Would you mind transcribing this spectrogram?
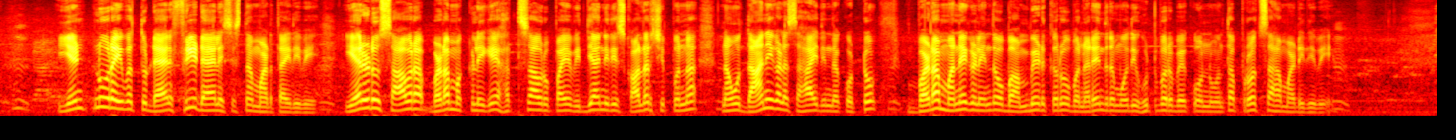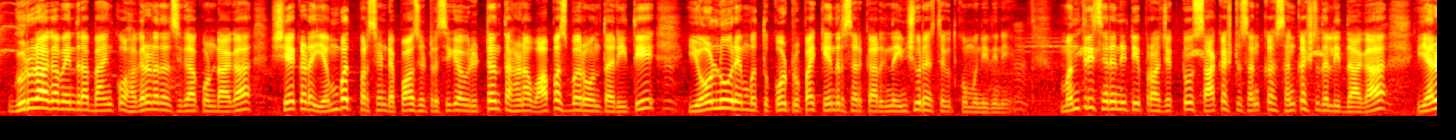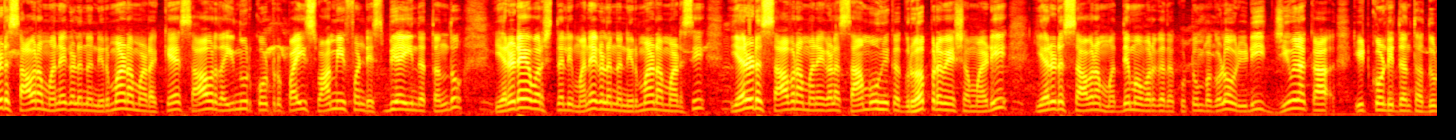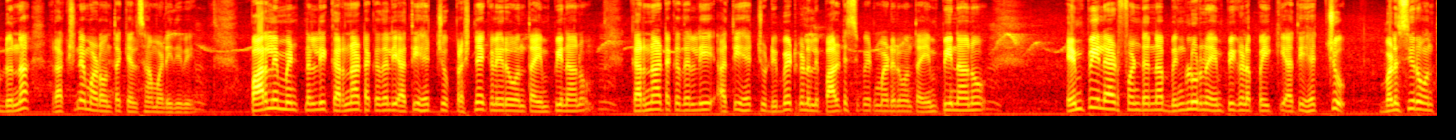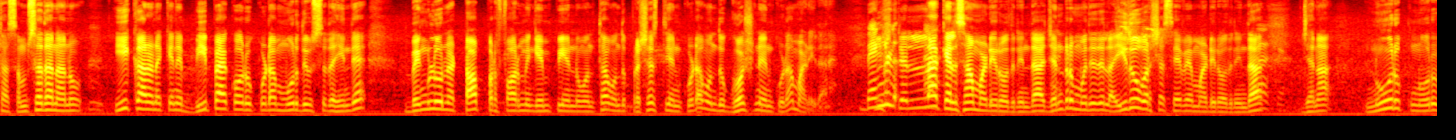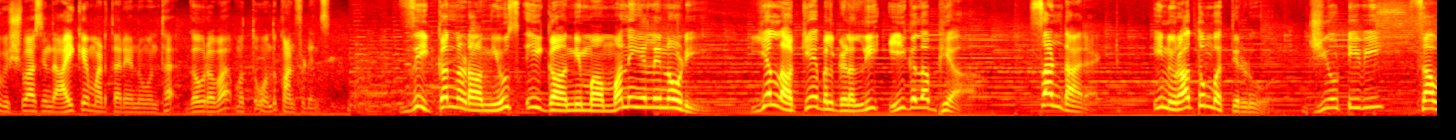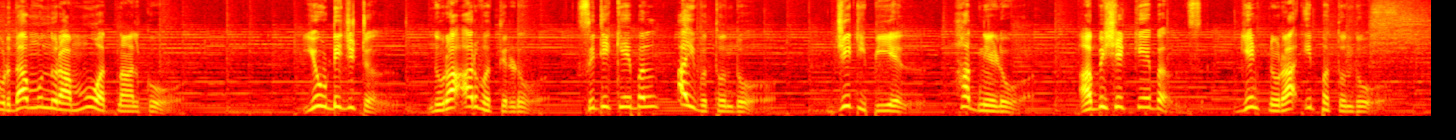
ಎಂಟುನೂರೈವತ್ತು ಡಯ ಫ್ರೀ ಡಯಾಲಿಸಿಸ್ನ ಮಾಡ್ತಾ ಇದ್ದೀವಿ. ಎರಡು ಸಾವಿರ ಬಡ ಮಕ್ಕಳಿಗೆ ಹತ್ತು ಸಾವಿರ ರೂಪಾಯಿ ವಿದ್ಯಾನಿಧಿ ಸ್ಕಾಲರ್ಶಿಪ್ಪನ್ನು ನಾವು ದಾನಿಗಳ ಸಹಾಯದಿಂದ ಕೊಟ್ಟು ಬಡ ಮನೆಗಳಿಂದ ಒಬ್ಬ ಅಂಬೇಡ್ಕರ್, ಒಬ್ಬ ನರೇಂದ್ರ ಮೋದಿ ಹುಟ್ಟು ಬರಬೇಕು ಅನ್ನುವಂಥ ಪ್ರೋತ್ಸಾಹ ಮಾಡಿದ್ದೀವಿ. ಗುರು ರಾಘವೇಂದ್ರ ಬ್ಯಾಂಕು ಹಗರಣದಲ್ಲಿ ಸಿಗಾಕೊಂಡಾಗ ಶೇಕಡ ಎಂಬತ್ತು ಪರ್ಸೆಂಟ್ ಡೆಪಾಸಿಟರ್ಸಿಗೆ ಅವರು ಇಟ್ಟಂಥ ಹಣ ವಾಪಸ್ ಬರುವಂಥ ರೀತಿ ಏಳ್ನೂರ ಎಂಬತ್ತು ಕೋಟಿ ರೂಪಾಯಿ ಕೇಂದ್ರ ಸರ್ಕಾರದಿಂದ ಇನ್ಶೂರೆನ್ಸ್ ತೆಗೆದುಕೊಂಡ್ಬಂದಿದ್ದೀನಿ ಮಂತ್ರಿ ಸೆರೆನಿಟಿ ಪ್ರಾಜೆಕ್ಟು ಸಾಕಷ್ಟು ಸಂಕ, ಸಂಕಷ್ಟದಲ್ಲಿದ್ದಾಗ ಎರಡು ಸಾವಿರ ಮನೆಗಳನ್ನು ನಿರ್ಮಾಣ ಮಾಡೋಕ್ಕೆ ಸಾವಿರದ ಐನೂರು ಕೋಟಿ ರೂಪಾಯಿ ಸ್ವಾಮಿ ಫಂಡ್ ಎಸ್ ಬಿ ಐಯಿಂದ ತಂದು ಎರಡೇ ವರ್ಷದಲ್ಲಿ ಮನೆಗಳನ್ನು ನಿರ್ಮಾಣ ಮಾಡಿಸಿ ಎರಡು ಸಾವಿರ ಮನೆಗಳ ಸಾಮೂಹಿಕ ಗೃಹ ಪ್ರವೇಶ ಮಾಡಿ ಎರಡು ಸಾವಿರ ಮಧ್ಯಮ ವರ್ಗದ ಕುಟುಂಬಗಳು ಅವ್ರು ಇಡೀ ಜೀವನ ಕಾ ಇಟ್ಕೊಂಡಿದ್ದಂಥ ದುಡ್ಡನ್ನು ರಕ್ಷಣೆ ಮಾಡುವಂಥ ಕೆಲಸ ಮಾಡಿದ್ದೀವಿ. ಪಾರ್ಲಿಮೆಂಟ್ನಲ್ಲಿ ಕರ್ನಾಟಕದಲ್ಲಿ ಅತಿ ಹೆಚ್ಚು ಪ್ರಶ್ನೆಗಳಿರುವಂಥ ಎಂ ಪಿ ನಾನು. ಕರ್ನಾಟಕದಲ್ಲಿ ಅತಿ ಹೆಚ್ಚು ಡಿಬೇಟ್ಗಳಲ್ಲಿ ಪಾರ್ಟಿಸಿಪೇಟ್ ಮಾಡಿರುವಂಥ ಎಂ ಪಿ ನಾನು. ಎಂ ಪಿ ಲ್ಯಾಡ್ ಫಂಡನ್ನು ಬೆಂಗಳೂರಿನ ಎಂ ಪಿಗಳ ಪೈಕಿ ಅತಿ ಹೆಚ್ಚು ಬಳಸಿರುವಂಥ ಸಂಸದ ನಾನು. ಈ ಕಾರಣಕ್ಕೇ ಬಿ ಪ್ಯಾಕ್ ಅವರು ಕೂಡ ಮೂರು ದಿವಸದ ಹಿಂದೆ ಬೆಂಗಳೂರಿನ ಟಾಪ್ ಪರ್ಫಾರ್ಮಿಂಗ್ ಎಂ ಪಿ ಎನ್ನುವಂಥ ಒಂದು ಪ್ರಶಸ್ತಿಯನ್ನು ಕೂಡ ಒಂದು ಘೋಷಣೆಯನ್ನು ಕೂಡ ಮಾಡಿದ್ದಾರೆ. ಬೆಂಗಳೂರು ಇಷ್ಟೆಲ್ಲ ಕೆಲಸ ಮಾಡಿರೋದ್ರಿಂದ ಜನರ ಮಧ್ಯದಲ್ಲಿ ಐದು ವರ್ಷ ಸೇವೆ ಮಾಡಿರೋದ್ರಿಂದ ಜನ ನೂರಕ್ಕೆ ನೂರು ವಿಶ್ವಾಸದಿಂದ ಆಯ್ಕೆ ಮಾಡ್ತಾರೆ ಅನ್ನುವಂಥ ಗೌರವ ಮತ್ತು ಒಂದು ಕಾನ್ಫಿಡೆನ್ಸ್ ಜಿ ಕನ್ನಡ ನ್ಯೂಸ್ ಈಗ ನಿಮ್ಮ ಮನೆಯಲ್ಲೇ ನೋಡಿ. ಎಲ್ಲ ಕೇಬಲ್ಗಳಲ್ಲಿ ಈಗ ಲಭ್ಯ. ಸನ್ ಡೈರೆಕ್ಟ್ ಇನ್ನೂರ ತೊಂಬತ್ತೆರಡು, ಜಿಯೋ ಟಿವಿ ಸಾವಿರದ ಮುನ್ನೂರ ಮೂವತ್ನಾಲ್ಕು ಯು ಡಿಜಿಟಲ್ ನೂರ ಅರವತ್ತೆರಡು, ಸಿಟಿ ಕೇಬಲ್ ಐವತ್ತೊಂದು ಜಿ ಟಿ ಪಿ ಎಲ್ ಹದಿನೇಳು, ಅಭಿಷೇಕ್ ಕೇಬಲ್ಸ್ ಎಂಟುನೂರ ಇಪ್ಪತ್ತೊಂದು.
